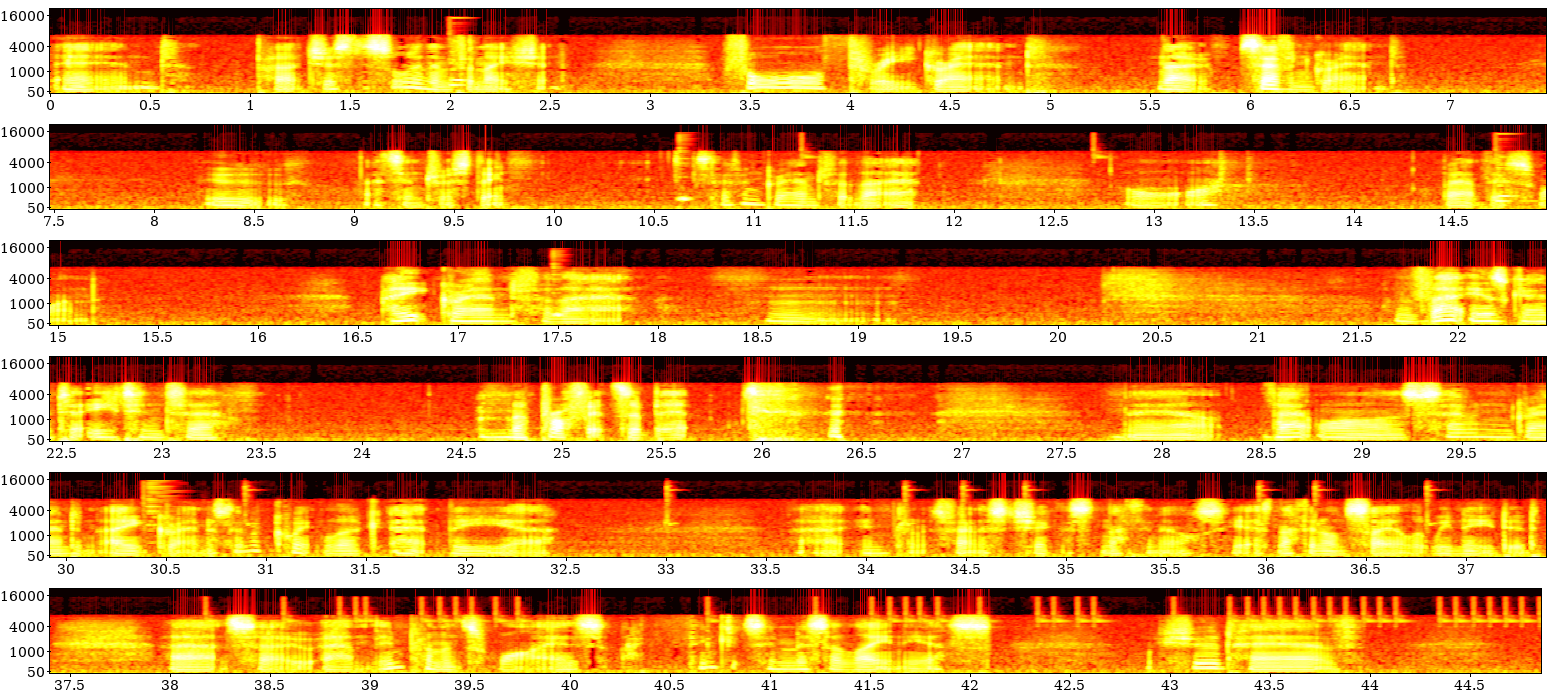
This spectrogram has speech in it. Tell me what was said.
and purchase the soil information for three grand. No, seven grand. Ooh, that's interesting. Seven grand for that. Or, about this one? Eight grand for that. Hmm. That is going to eat into my profits a bit. now, that was seven grand and eight grand. Let's have a quick look at the uh, uh, implements found. Let's check there's nothing else. Yeah, there's nothing on sale that we needed. Uh, so, um, implements wise, I think it's in miscellaneous. We should have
